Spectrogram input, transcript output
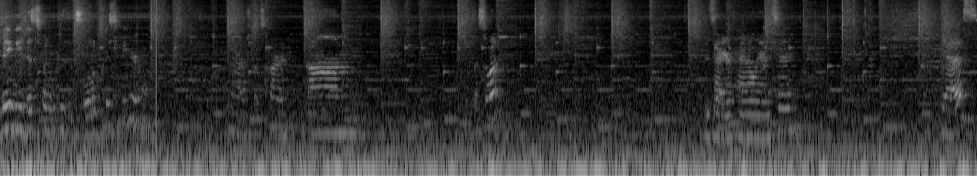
Maybe this one because it's a little crispier. Gosh, that's hard. Um, this one? Is that your final answer? Yes.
